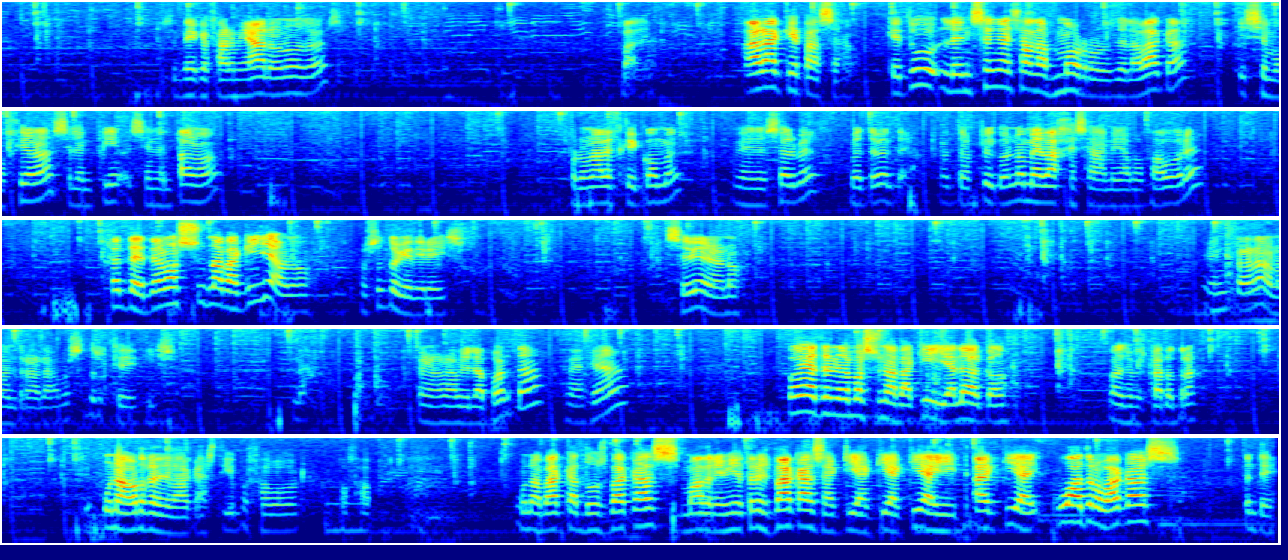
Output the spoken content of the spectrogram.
Se tiene que farmear o no, ¿sabes? Vale. Ahora, ¿qué pasa? Que tú le enseñas a las morros de la vaca y se emociona, se le, se le empalma. Por una vez que come en el server. Vente, vente, te lo explico. No me bajes a la mira, por favor, ¿eh? Gente, ¿tenemos una vaquilla o no? ¿Vosotros qué diréis? ¿Se viene o no? ¿Entrará o no entrará? ¿Vosotros qué decís? No. Tengo que la puerta. Gracias. Pues ya tendremos una vaquilla, loco. Vamos a buscar otra. Una horda de vacas, tío, por favor. Por favor. Una vaca, dos vacas. Madre mía, tres vacas. Aquí, aquí, aquí hay. Aquí hay cuatro vacas. Vente.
